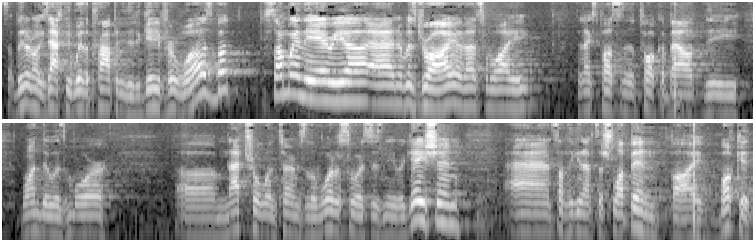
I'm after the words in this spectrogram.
So we don't know exactly where the property that he gave her was, but somewhere in the area, and it was dry, and that's why the next person to talk about the one that was more um, natural in terms of the water sources and irrigation, and something you have to schlep in by bucket.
